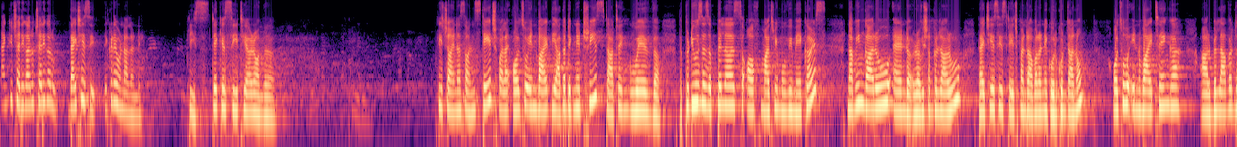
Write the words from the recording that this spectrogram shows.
Thank you, Charigaru. Charigaru, Please, take ఉండాలండి seat here on the... Please join us on stage while I also invite the other dignitaries, starting with the producers, the pillars of Mythri Movie Makers. నవీన్ గారు అండ్ రవిశంకర్ గారు దయచేసి స్టేజ్ పైన రావాలని కోరుకుంటాను. ఆల్సో ఇన్వైటింగ్ ఆర్ బిలావర్డ్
